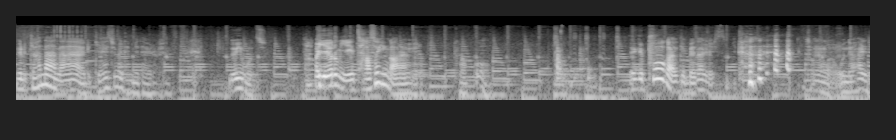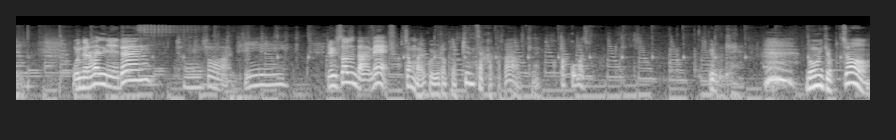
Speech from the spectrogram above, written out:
이렇게 하나하나 이렇게 해주면 됩니다 여러분. 누이 모즈 아, 얘 여러분 얘 자석인 거 알아요 여러분? 그래갖고 여기 푸어가 이렇게 매달려 있습니다. 거예요 오늘 할 일. 오늘 할 일은 청소하기. 이렇게 써준 다음에 걱정 말고 이런 그냥 핀셋 갖다가 이렇게 딱 꼽아줘 이렇게. 너무 귀엽죠?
